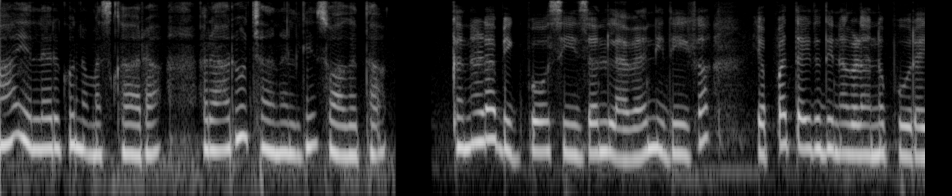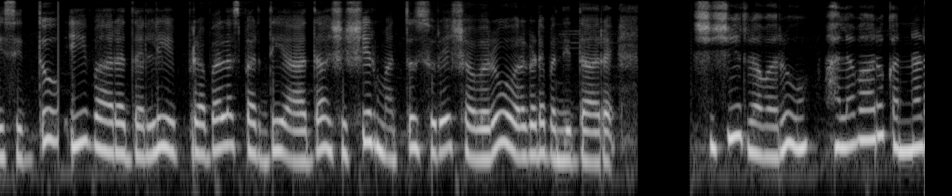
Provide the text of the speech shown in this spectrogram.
ಹಾಯ್ ಎಲ್ಲರಿಗೂ ನಮಸ್ಕಾರ. ರಾರು ಚಾನಲ್ಗೆ ಸ್ವಾಗತ. Kannada Bigg Boss season eleven ಇದೀಗ ಎಪ್ಪತ್ತೈದು ದಿನಗಳನ್ನು ಪೂರೈಸಿದ್ದು, ಈ ವಾರದಲ್ಲಿ ಪ್ರಬಲ ಸ್ಪರ್ಧಿಯಾದ ಶಿಶಿರ್ ಮತ್ತು ಸುರೇಶ್ ಅವರು ಹೊರಗಡೆ ಬಂದಿದ್ದಾರೆ. ಶಿಶಿರ್ ಅವರು ಹಲವಾರು ಕನ್ನಡ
